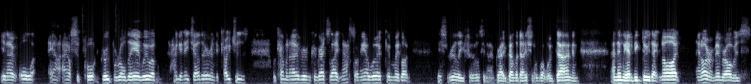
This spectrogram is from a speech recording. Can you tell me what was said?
You know, all our, our support group were all there. We were hugging each other, and the coaches were coming over and congratulating us on our work. And we're like, this really feels, you know, great validation of what we've done. And and then we had a big do that night. And I remember I was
